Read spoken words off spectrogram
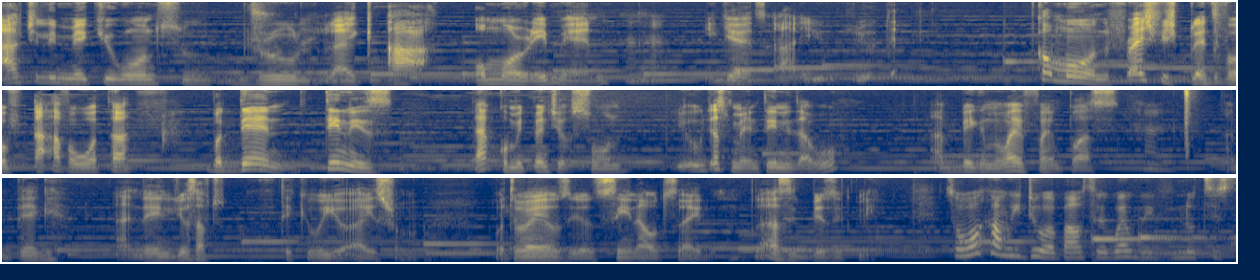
actually make you want to drool. Like ah, omore man, Mm-hmm. you get ah, you, you come on, fresh fish plenty for ah, for water. But then the thing is, that commitment you've sworn, you just maintain it. That oh, I beg my wife fine pass. I beg, and then you just have to take away your eyes from whatever else you're seeing outside. That's it basically. So what can we do about it when we've noticed?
